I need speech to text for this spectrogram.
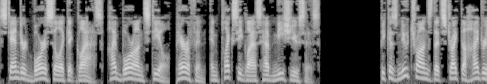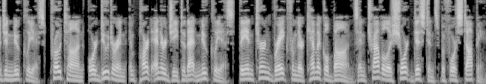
standard borosilicate glass, high-boron steel, paraffin, and plexiglass have niche uses. Because neutrons that strike the hydrogen nucleus proton, or deuteron impart energy to that nucleus, they in turn break from their chemical bonds and travel a short distance before stopping.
